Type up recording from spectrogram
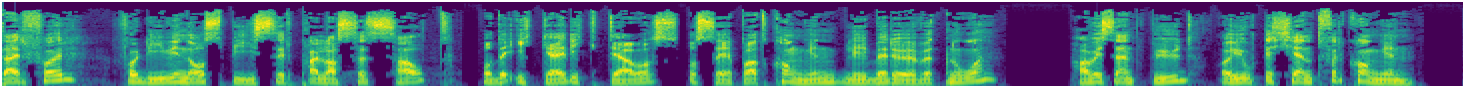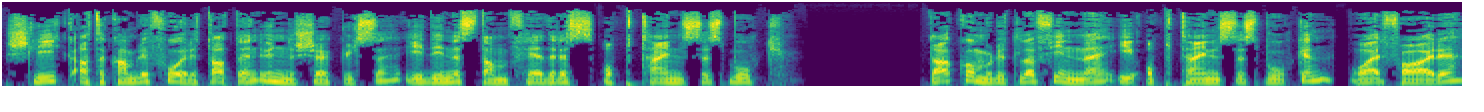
Derfor, fordi vi nå spiser palassets salt, og det ikke er riktig av oss å se på at kongen blir berøvet noe, har vi sendt bud og gjort det kjent for kongen, slik at det kan bli foretatt en undersøkelse i dine stamfedres opptegnelsesbok. Da kommer du til å finne i opptegnelsesboken og erfare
